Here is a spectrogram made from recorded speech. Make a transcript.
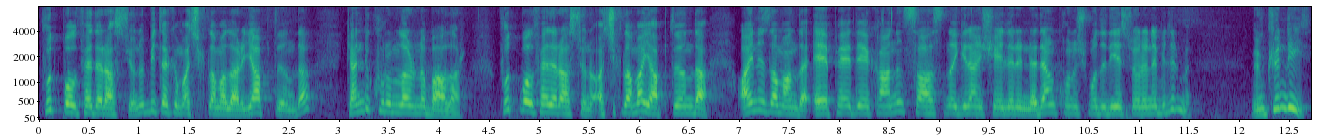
Futbol Federasyonu bir takım açıklamalar yaptığında kendi kurumlarını bağlar. Futbol Federasyonu açıklama yaptığında aynı zamanda EPDK'nın sahasına giren şeyleri neden konuşmadı diye söylenebilir mi? Mümkün değil.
